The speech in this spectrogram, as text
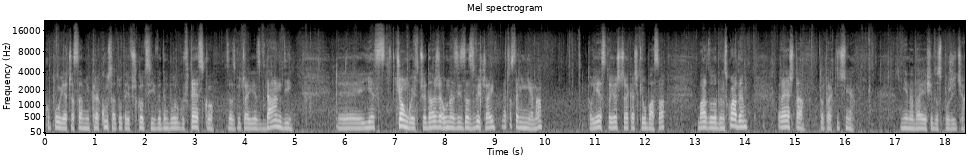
kupuję czasami krakusa tutaj w Szkocji, w Edynburgu, w Tesco. Zazwyczaj jest w Dundee. Yy, Jest w ciągłej sprzedaży, a u nas jest zazwyczaj, a czasami nie ma. To jest to jeszcze jakaś kiełbasa. Bardzo dobrym składem. Reszta to praktycznie nie nadaje się do spożycia.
